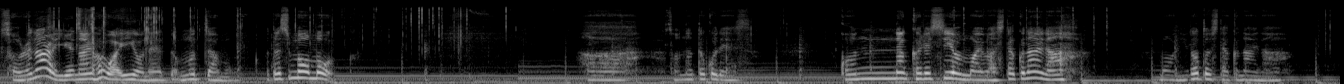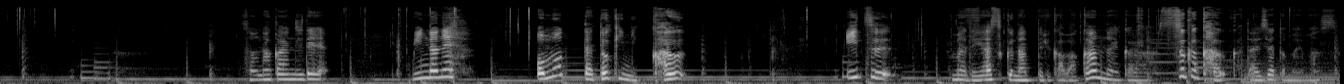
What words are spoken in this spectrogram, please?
それなら入れない方がいいよねって思っちゃうもん。私も思う。はあ、そんなとこです。こんな苦しい思いはしたくないな。もう二度としたくないな。そんな感じで、みんなね、思った時に買う。いつまで安くなってるかわかんないから、すぐ買うが大事だと思います。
